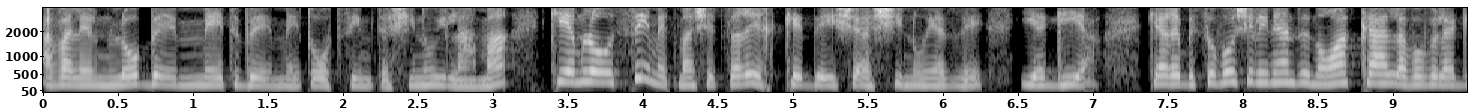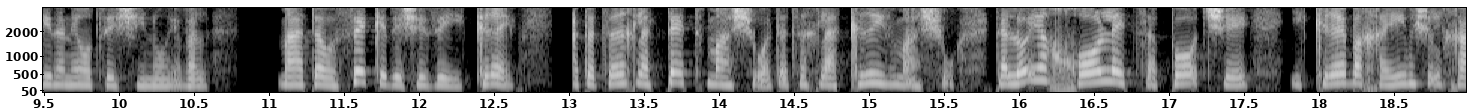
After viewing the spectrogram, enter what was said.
אבל הם לא באמת באמת רוצים את השינוי. למה? כי הם לא עושים את מה שצריך כדי שהשינוי הזה יגיע. כי הרי בסופו של עניין זה נורא קל לבוא ולהגיד, אני רוצה שינוי, אבל מה אתה עושה כדי שזה יקרה. אתה צריך לתת משהו, אתה צריך להקריב משהו. אתה לא יכול לצפות שיקרה בחיים שלך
